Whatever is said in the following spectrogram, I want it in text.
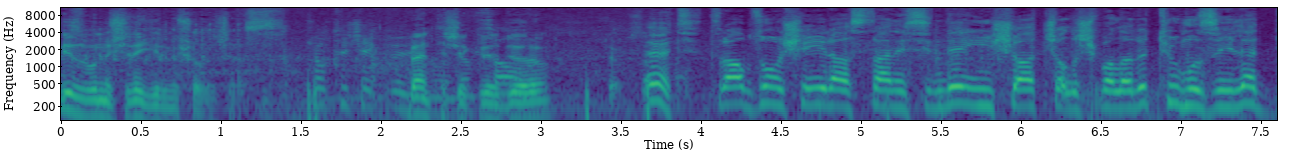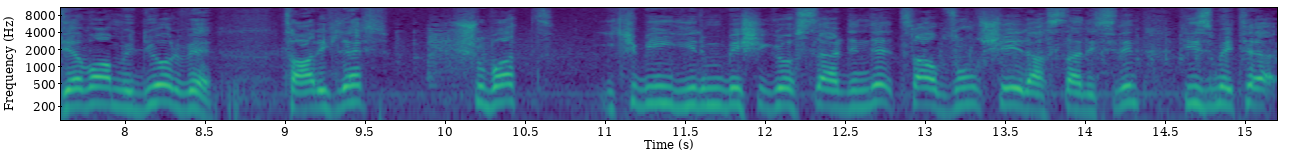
biz bunun içine girmiş olacağız. Çok teşekkür ederim. Ben teşekkür ediyorum. Çok sağ olun. Evet, Trabzon Şehir Hastanesi'nde inşaat çalışmaları tüm hızıyla devam ediyor ve tarihler Şubat 2025'i gösterdiğinde Trabzon Şehir Hastanesi'nin hizmete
